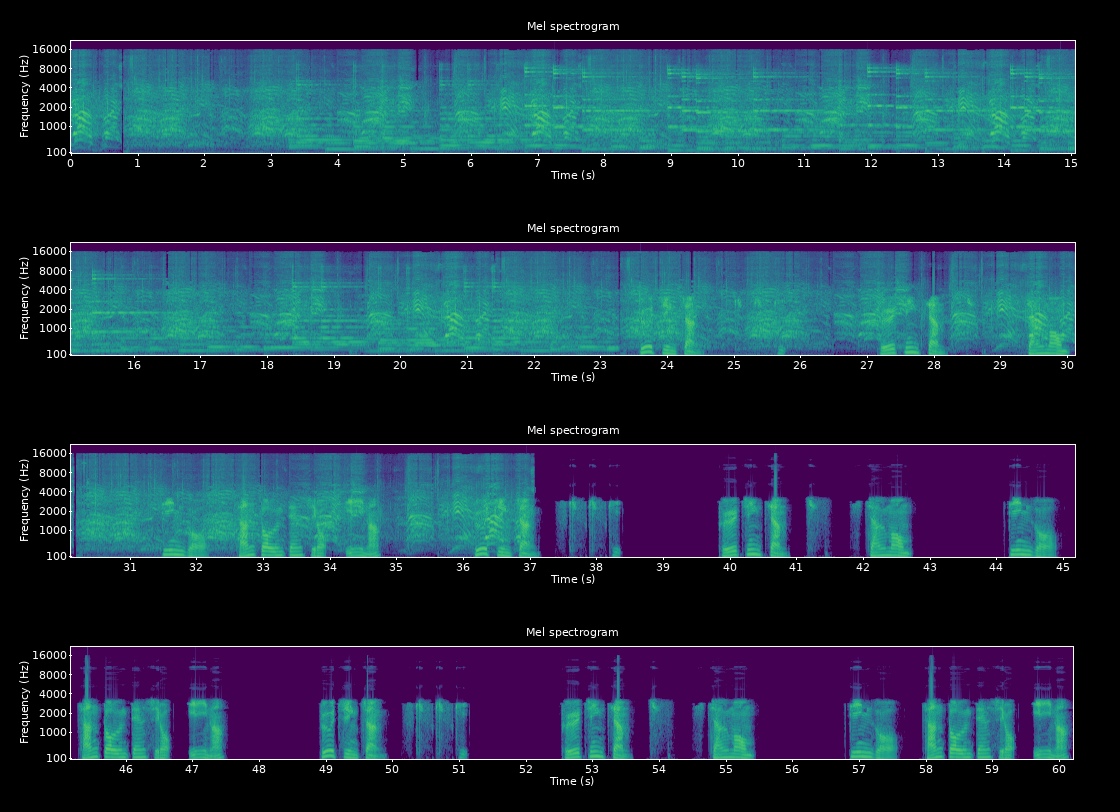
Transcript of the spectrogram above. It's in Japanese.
God bless. Putin-san. Putin-san. ちゃ、うもん。ティンゾー、ちゃんと運転しろ、いいな？プーチンちゃん、好き好き好き。プーチンちゃん、キス、しちゃうもん。ティンゾー、ちゃんと運転しろ、いいな？プーチンちゃん、好き好き好き。プーチンちゃん、キス、しちゃうもん。ティンゾー、ちゃんと運転しろ、いいな。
